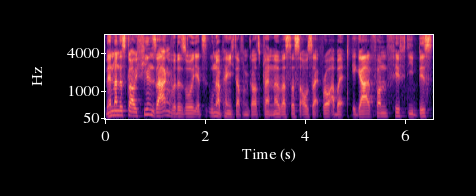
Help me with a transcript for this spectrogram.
wenn man das, glaube ich, vielen sagen würde, so jetzt unabhängig davon, God's Plan, ne, was das aussagt, Bro, aber egal, von 50 bis,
